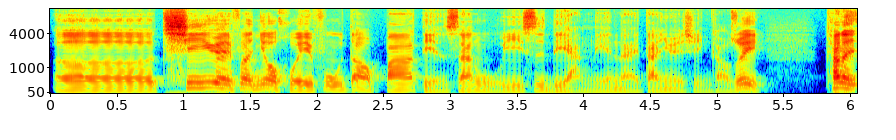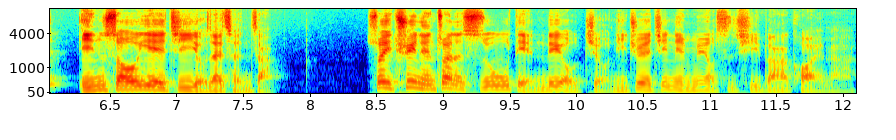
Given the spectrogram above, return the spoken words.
呃七月份又回复到八点三五亿，是两年来单月新高，所以它的营收业绩有在成长，所以去年赚了十五点六九，你觉得今年没有十七八块吗？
